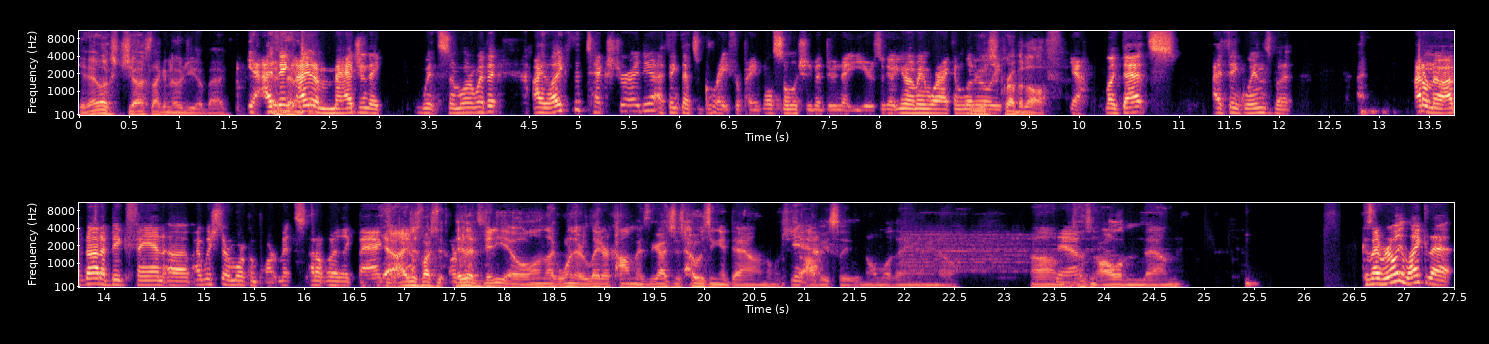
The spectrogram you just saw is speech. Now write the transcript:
Yeah, that looks just like an OGO bag. Yeah, I think I imagine they went similar with it. I like the texture idea. I think that's great for paintball. Someone should have been doing that years ago. You know what I mean? Where I can literally, scrub it off. yeah, like that's I think wins. But I, I don't know. I'm not a big fan of. I wish there were more compartments. I don't really like bags. Yeah, I just watched it. There's a video on like one of their later comments. The guy's just hosing it down, which is Yeah. obviously the normal thing, you know. Um, Yeah. hosing all of them down. because I really like that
